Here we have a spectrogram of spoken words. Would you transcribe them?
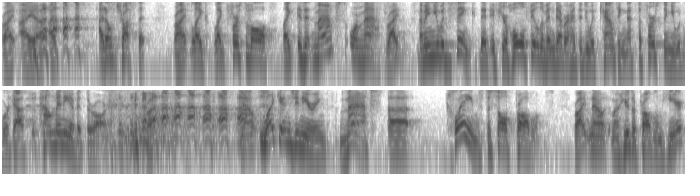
right? I, uh, I, I don't trust it, right? Like, like, first of all, like, is it maths or math, right? I mean, you would think that if your whole field of endeavor had to do with counting, that's the first thing you would work out, how many of it there are, right? now, like engineering, maths uh, claims to solve problems, right? Now, now here's a problem here.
